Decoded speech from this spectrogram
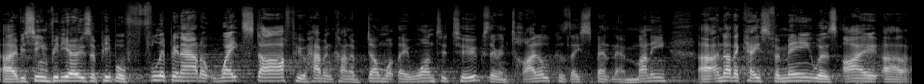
Uh, have you seen videos of people flipping out at wait staff who haven't kind of done what they wanted to because they're entitled because they spent their money? Uh, another case for me was I, uh,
